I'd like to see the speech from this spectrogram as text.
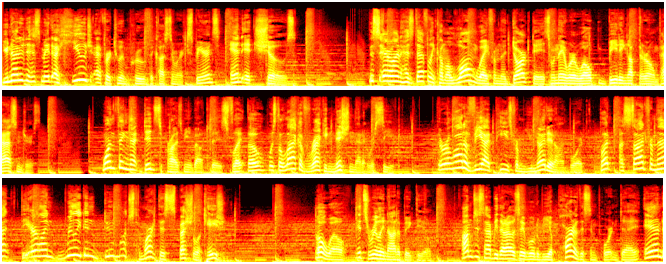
United has made a huge effort to improve the customer experience, and it shows. This airline has definitely come a long way from the dark days when they were, well, beating up their own passengers. One thing that did surprise me about today's flight, though, was the lack of recognition that it received. There were a lot of VIPs from United on board, but aside from that, the airline really didn't do much to mark this special occasion. Oh well, it's really not a big deal. I'm just happy that I was able to be a part of this important day and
